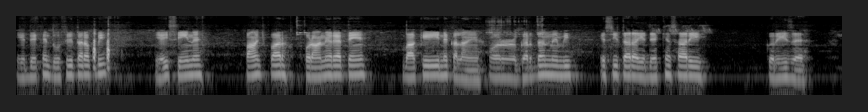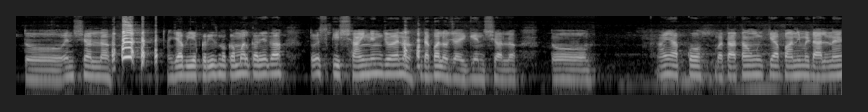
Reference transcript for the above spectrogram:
یہ دیکھیں دوسری طرف بھی یہی سین ہے۔ پانچ پر پرانے رہتے ہیں۔ باقی نکل آئے ہیں اور گردن میں بھی اسی طرح یہ دیکھیں ساری کریز ہے۔ تو انشاءاللہ جب یہ کریز مکمل کرے گا تو اس کی شائننگ جو ہے نا ڈبل ہو جائے گی انشاءاللہ۔ تو آئیں آپ کو بتاتا ہوں کیا پانی میں ڈالنا ہے،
